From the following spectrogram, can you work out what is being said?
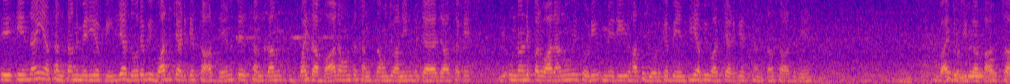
ਤੇ ਇੰਨਾ ਹੀ ਆ ਸੰਗਤਾਂ ਨੂੰ ਮੇਰੀ ਅਪੀਲ ਆ ਦੋਰੇ ਵੀ ਵੱਧ ਚੜ ਕੇ ਸਾਥ ਦੇਣ ਤੇ ਸੰਗਤਾਂ ਨੂੰ ਭਾਈ ਸਾਹਿਬ ਬਾਹਰ ਆਉਣ ਤੇ ਸੰਗਤਾਂ ਨੌਜਵਾਨੀ ਨੂੰ ਬਚਾਇਆ ਜਾ ਸਕੇ। ਜੇ ਉਹਨਾਂ ਦੇ ਪਰਿਵਾਰਾਂ ਨੂੰ ਵੀ ਥੋੜੀ ਮੇਰੀ ਹੱਥ ਜੋੜ ਕੇ ਬੇਨਤੀ ਆ ਵੀ ਵੱਧ ਚੜ ਕੇ ਸੰਗਤਾਂ ਸਾਥ ਦੇਣ। ਵਾਹਿਗੁਰੂ ਜੀ ਕਾ ਖਾਲਸਾ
